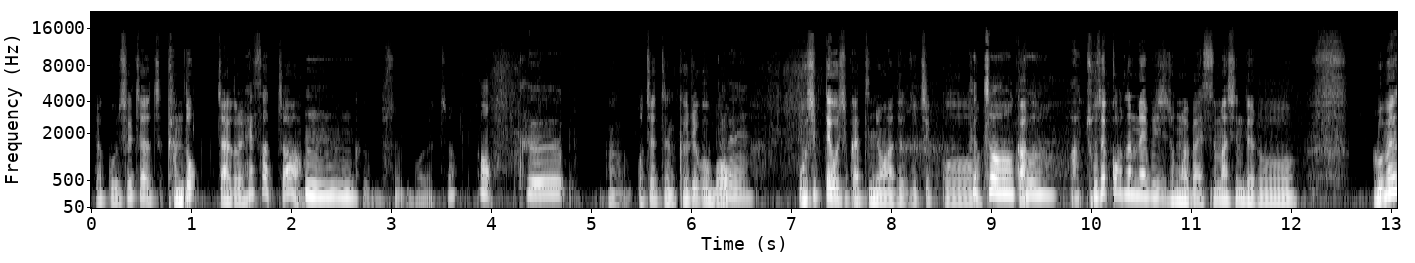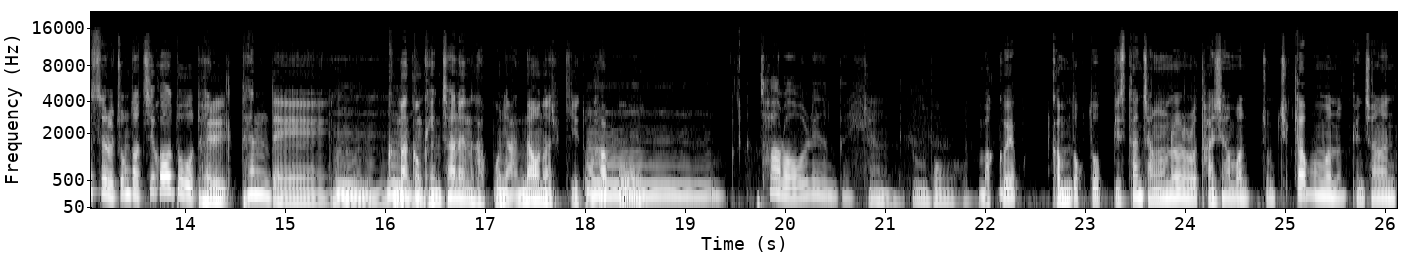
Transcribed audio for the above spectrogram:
그래갖고 실제 감독작을 했었죠. 음, 그 무슨 뭐였죠? 그 어, 어쨌든 그리고 뭐 네. 50대 50 같은 영화들도 찍고 그쵸 그 그러니까 아, 조셉 고든 레빗이 정말 말씀하신 대로 로맨스를 좀 더 찍어도 될 텐데 음. 그만큼 괜찮은 각본이 안 나오나 싶기도 하고 음, 잘 어울리는데 음. 뭐 마크웹 감독도 비슷한 장르로 다시 한번 좀 찍다 보면은 괜찮은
